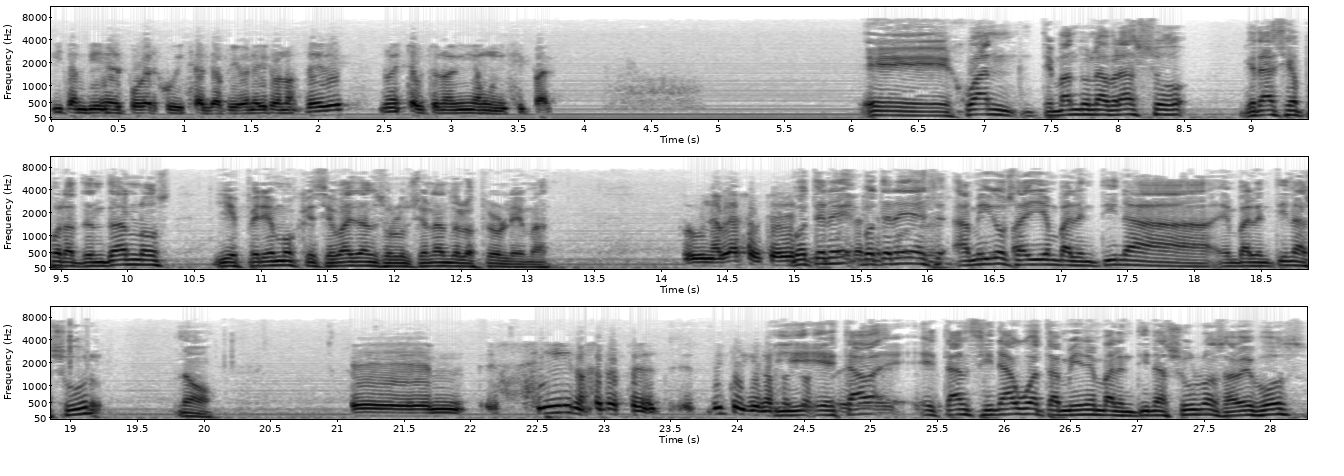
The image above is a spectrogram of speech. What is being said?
y también el Poder Judicial de Río Negro nos debe nuestra autonomía municipal. Juan, te mando un abrazo, gracias por atendernos y esperemos que se vayan solucionando los problemas. Un abrazo a ustedes. ¿Vos tenés, amigos ahí en Valentina, en Valentina Sur? No. Eh, sí, nosotros, viste que nosotros... ¿Y estaba, eh, están sin agua también en Valentina Sur, no sabés vos?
